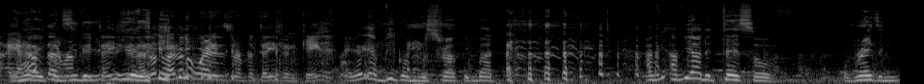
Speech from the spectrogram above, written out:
I You know, I have that reputation. yeah. I, don't know, I don't know where this reputation came from. I know you're big on bootstrapping, but have you, have you had a taste of of raising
